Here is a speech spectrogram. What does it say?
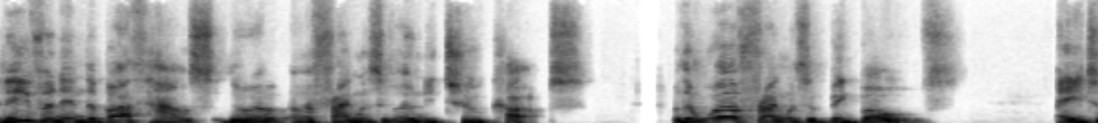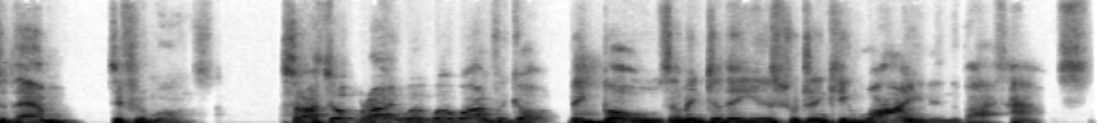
And even in the bathhouse, there were fragments of only two cups. But there were fragments of big bowls, eight of them, different ones. So I thought, right, well, why have we got big bowls? I mean, do they use for drinking wine in the bathhouse?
